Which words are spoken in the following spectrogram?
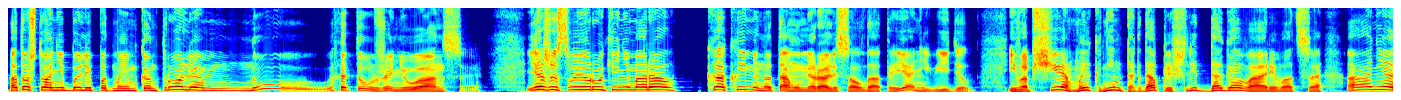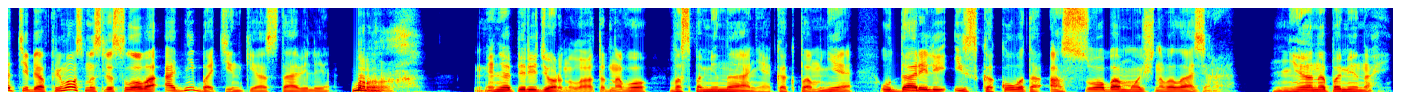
А то, что они были под моим контролем, ну, это уже нюансы. Я же свои руки не морал. Как именно там умирали солдаты, я не видел. И вообще, мы к ним тогда пришли договариваться, а они от тебя в прямом смысле слова одни ботинки оставили. Меня передернуло от одного воспоминания, как по мне, ударили из какого-то особо мощного лазера. Не напоминай.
